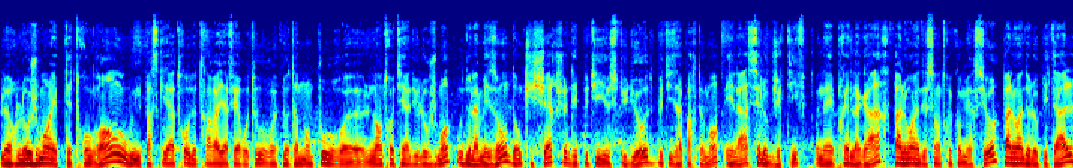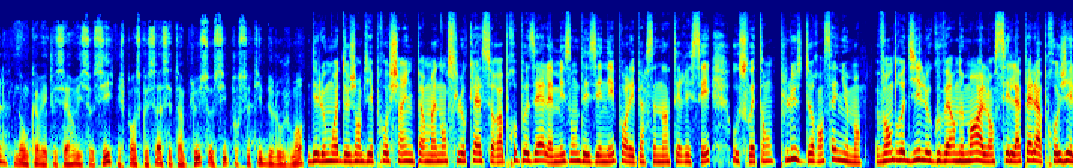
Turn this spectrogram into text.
leur logement est peut-être trop grand ou parce qu'il y a trop de travail à faire autour, notamment pour euh, l'entretien du logement ou de la maison. Donc ils cherchent des petits studios, de petits appartements. Et là, c'est l'objectif. On est près de la gare, pas loin des centres commerciaux, pas loin de l'hôpital, donc avec les services aussi. Je pense que ça, c'est un plus aussi pour ce type de logement. Dès le mois de janvier prochain, une permanence locale sera proposée à la Maison des aînés pour les personnes intéressées ou souhaitant plus de renseignements. Vendredi, le gouvernement a lancé l'appel à projet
